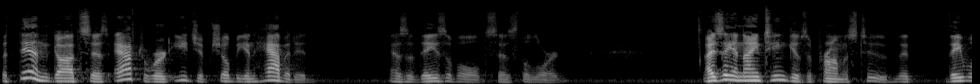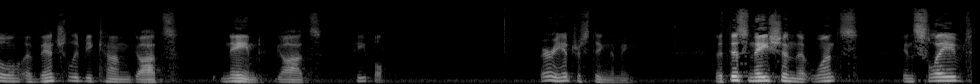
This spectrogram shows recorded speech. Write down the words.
But then God says, Afterward, Egypt shall be inhabited as the days of old, says the Lord. Isaiah 19 gives a promise too that they will eventually become God's named God's people. Very interesting to me that this nation that once enslaved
